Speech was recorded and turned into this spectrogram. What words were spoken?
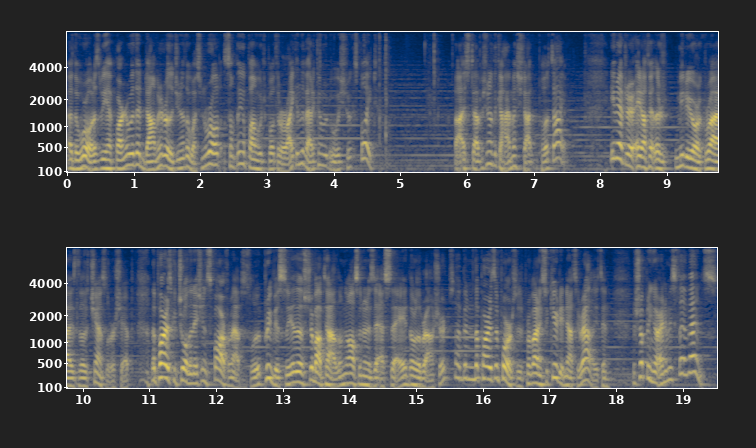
uh, the world, as we have partnered with the dominant religion of the Western world, something upon which both the Reich and the Vatican would wish to exploit. Uh, establishment of the Geheime Staat Polizei. Even after Adolf Hitler's meteoric rise to the chancellorship, the parties control of the nations far from absolute. Previously, the Sturmabteilung, also known as the SA, or the Brown Shirts, have been the party's forces providing security at Nazi rallies and disrupting our enemies' events.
